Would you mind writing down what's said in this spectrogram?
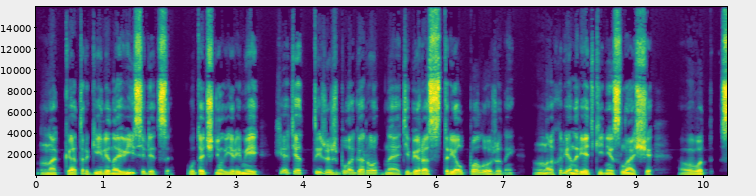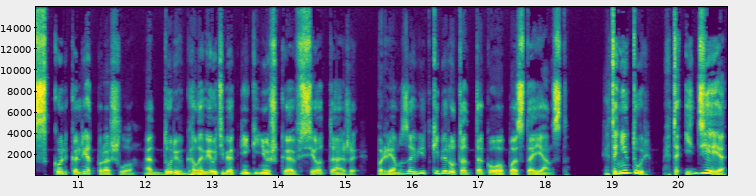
«На каторге или на виселице?» – уточнил Еремей. «Хотя ты же ж благородная, тебе расстрел положенный. Но хрен редьки не слаще. Вот сколько лет прошло, а дурь в голове у тебя, княгинюшка, все та же. Прям завидки берут от такого постоянства. Это не дурь, это идея.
